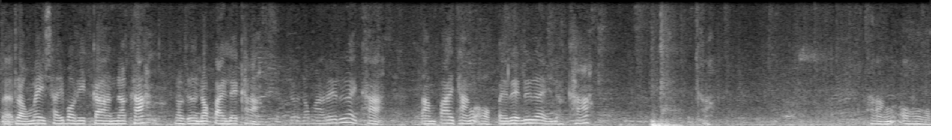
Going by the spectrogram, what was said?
แต่เราไม่ใช้บริการนะคะ เราเดินออกไปเลยค่ะ เดินออกมาเรื่อยๆค่ะ ตามป้ายทางออกไปเรื่อยๆนะคะค่ะ ทางออก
